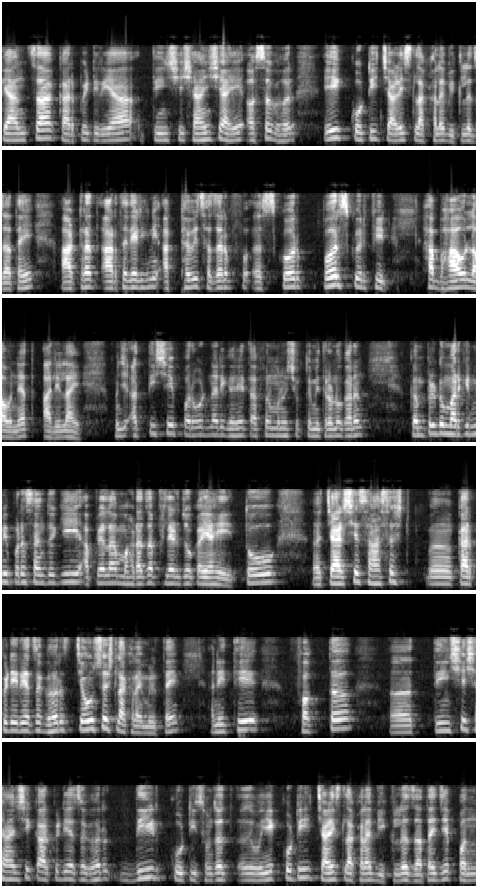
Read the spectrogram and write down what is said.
त्यांचा कार्पेट एरिया तीनशे शहाऐंशी आहे. असं घर एक कोटी चाळीस लाखाला विकलं जात आहे. अठरा अर्थात या ठिकाणी अठ्ठावीस हजार स्क्वेअर पर स्क्वेअर फीट हा भाव लावण्यात आलेला आहे. म्हणजे अतिशय परवडणारी घरे आहेत आपण म्हणू शकतो मित्रांनो. कारण कंपेअर टू मार्केट मी परत सांगतो की आपल्याला म्हाडाचा फ्लॅट जो काही आहे तो चारशे सहासष्ट कार्पेट एरियाचं घर चौसष्ट लाखाला मिळत आहे आणि इथे फक्त तीनशे शहाऐंशी कार्पेट याचं घर दीड कोटी समजा एक कोटी चाळीस लाखाला विकलं जात आहे जे पं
